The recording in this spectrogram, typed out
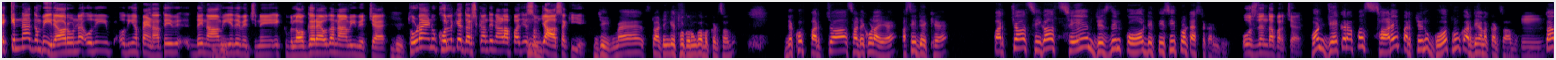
ਇਹ ਕਿੰਨਾ ਗੰਭੀਰ ਹੈ ਔਰ ਉਹਨਾਂ ਉਹਦੀ ਉਹਦੀਆਂ ਭੈਣਾਂ ਤੇ ਦੇ ਨਾਮ ਵੀ। ਇਹਦੇ ਵਿੱਚ ਨੇ ਇੱਕ ਬਲੌਗਰ ਹੈ ਉਹਦਾ ਨਾਮ ਵੀ ਵਿੱਚ ਹੈ। ਥੋੜਾ ਇਹਨੂੰ ਖੁੱਲ ਕੇ ਦਰਸ਼ਕਾਂ ਦੇ ਨਾਲ ਆਪਾਂ ਜੇ ਸਮਝਾ ਸਕੀਏ। ਜੀ ਮੈਂ ਸਟਾਰਟਿੰਗ ਇੱਥੋਂ ਕਰੂੰਗਾ ਮੱਕੜ ਸਾਹਿਬ। ਦੇਖੋ ਪਰਚਾ ਸਾਡੇ ਕੋਲ ਆਇਆ ਹੈ, ਅਸੀਂ ਦੇਖਿਆ ਹੈ। ਪਰਚਾ ਸੀਗਾ ਸੇਮ ਜਿਸ ਦਿਨ ਕਾਲ ਦਿੱਤੀ ਸੀ ਪ੍ਰੋਟੈਸਟ ਕਰਨ ਦੀ। ਉਸ ਦਿਨ ਦਾ ਪਰਚਾ ਹੈ। ਹੁਣ ਜੇਕਰ ਆਪਾਂ ਸਾਰੇ ਪਰਚੇ ਨੂੰ ਗੋ ਥਰੂ ਕਰਦੇ ਹਾਂ ਮੱਕੜ ਸਾਹਿਬ ਤਾਂ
